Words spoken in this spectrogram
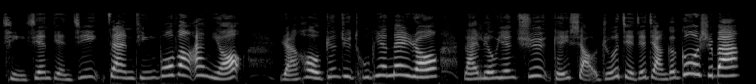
请先点击暂停播放按钮，然后根据图片内容来留言区给小竹姐姐讲个故事吧。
